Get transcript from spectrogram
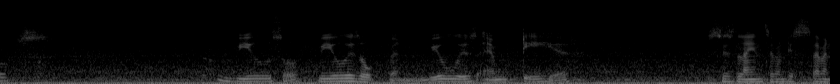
Oops. View so view is open. View is empty here. This is line 77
